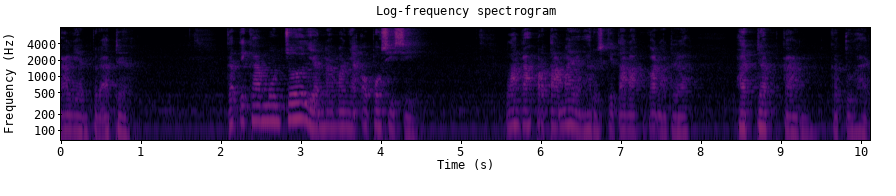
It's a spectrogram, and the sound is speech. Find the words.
kalian berada. Ketika muncul yang namanya oposisi, langkah pertama yang harus kita lakukan adalah hadapkan ke Tuhan.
